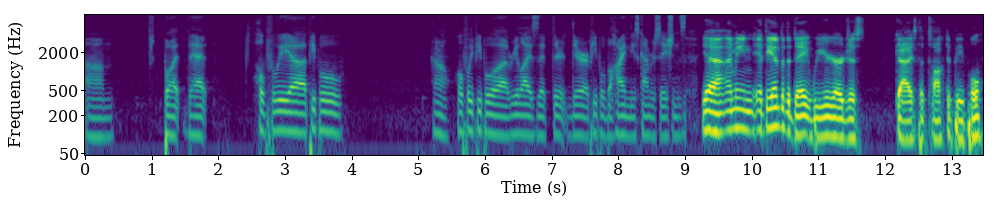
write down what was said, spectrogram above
um, but that hopefully uh, people I don't know. Hopefully, people uh, realize that there there are people behind these conversations. Yeah, I mean, at the end of the day, we are just guys that talk to people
